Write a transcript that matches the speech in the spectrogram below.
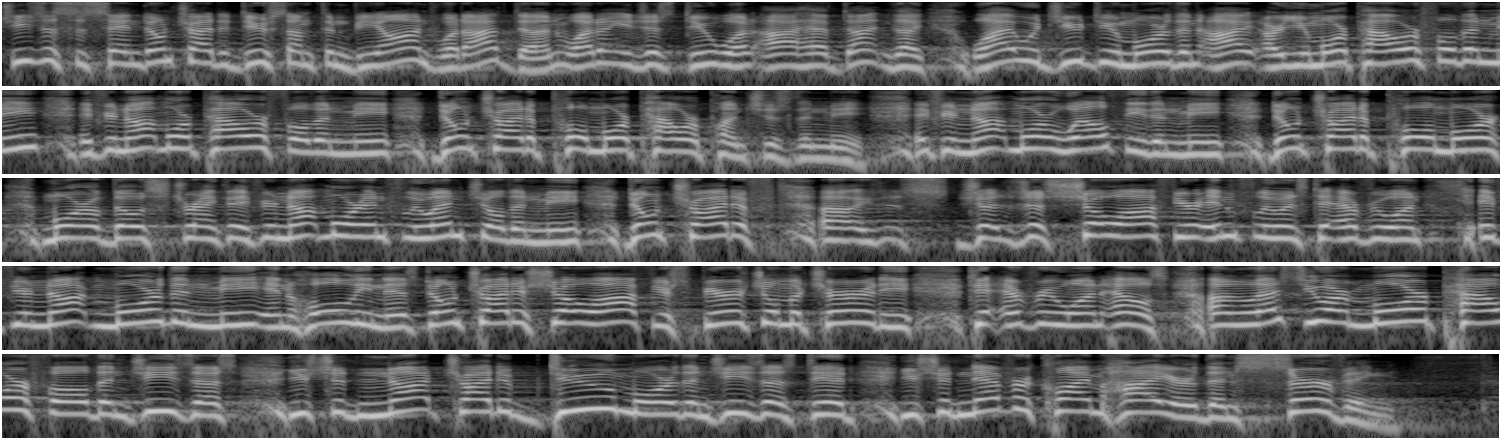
Jesus is saying, don't try to do something beyond what I've done. Why don't you just do what I have done? Like, why would you do more than I? Are you more powerful than me? If you're not more powerful than me, don't try to pull more power punches than me. If you're not more wealthy than me, don't try to pull more, more of those strengths. If you're not more influential than me, don't try to uh, just show off your influence to everyone. If you're not more than me in holiness, don't try to show off your spiritual maturity to everyone else. Unless you are more powerful powerful than Jesus, you should not try to do more than Jesus did. You should never climb higher than serving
